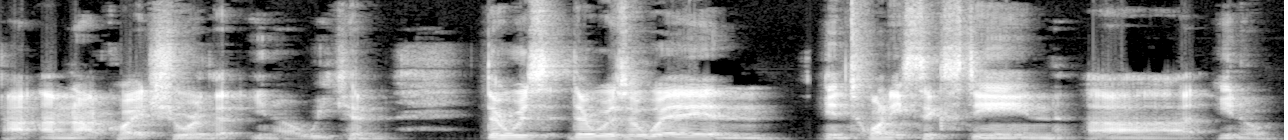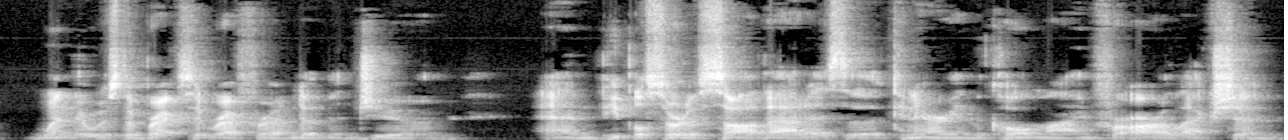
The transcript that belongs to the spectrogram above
I, I'm not quite sure that you know we can. There was there was a way in in 2016, uh, you know, when there was the Brexit referendum in June and people sort of saw that as a canary in the coal mine for our election.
